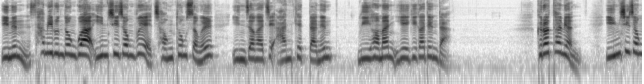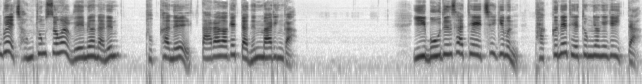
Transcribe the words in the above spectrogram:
이는 3.1운동과 임시정부의 정통성을 인정하지 않겠다는 위험한 얘기가 된다. 그렇다면 임시정부의 정통성을 외면하는 북한을 따라가겠다는 말인가? 이 모든 사태의 책임은 박근혜 대통령에게 있다.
